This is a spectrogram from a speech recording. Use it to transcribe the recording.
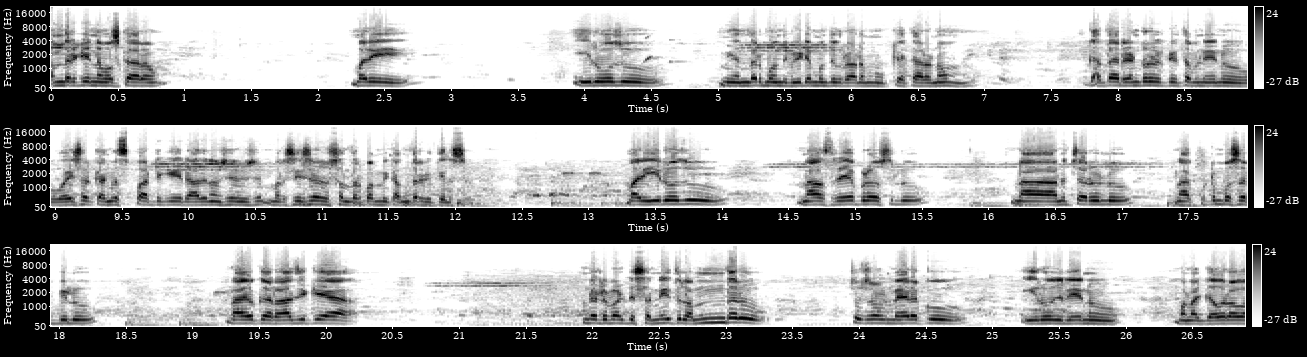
అందరికీ నమస్కారం. మరి ఈరోజు మీ అందరి ముందు వీడియో ముందుకు రావడం ముఖ్య కారణం గత రెండు రోజుల క్రితం నేను వైఎస్ఆర్ కాంగ్రెస్ పార్టీకి రాజీనామా చేసిన మరి చేసిన సందర్భం మీకు అందరికీ తెలుసు. మరి ఈరోజు నా శ్రేయభిలాసులు నా అనుచరులు నా కుటుంబ సభ్యులు నా యొక్క రాజకీయ ఉన్నటువంటి సన్నిహితులు అందరూ సూచనల మేరకు ఈరోజు నేను మన గౌరవ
